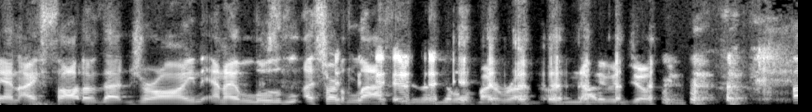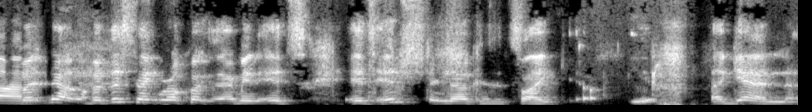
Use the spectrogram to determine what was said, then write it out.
and I thought of that drawing, and I was I started laughing in the middle of my run. I'm not even joking. Um, but no, but this thing, real quick. I mean, it's it's interesting though because it's like, again,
